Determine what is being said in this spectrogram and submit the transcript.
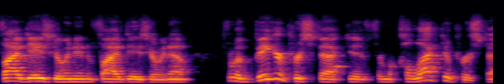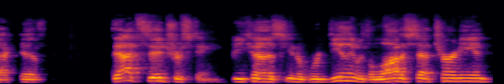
five days going in and five days going out. From a bigger perspective, from a collective perspective, that's interesting because you know we're dealing with a lot of Saturnian,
